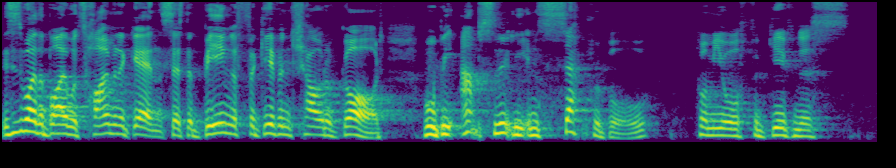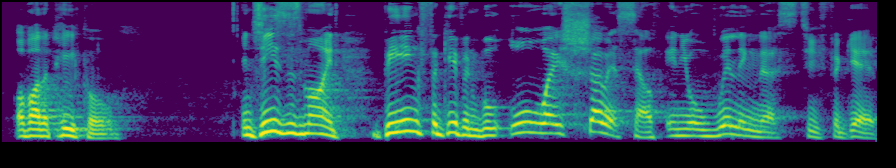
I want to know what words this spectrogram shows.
This is why the Bible, time and again, says that being a forgiven child of God will be absolutely inseparable from your forgiveness of other people. In Jesus' mind, being forgiven will always show itself in your willingness to forgive.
